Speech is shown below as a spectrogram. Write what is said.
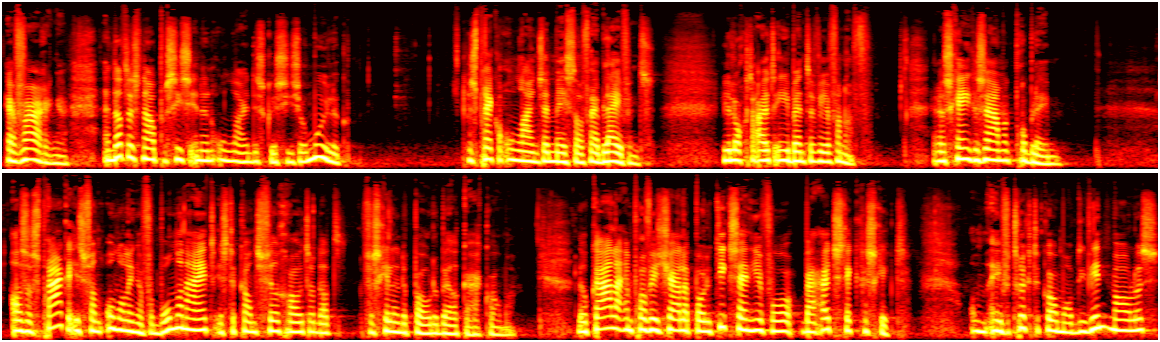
ervaringen. En dat is nou precies in een online discussie zo moeilijk. Gesprekken online zijn meestal vrijblijvend. Je logt uit en je bent er weer vanaf. Er is geen gezamenlijk probleem. Als er sprake is van onderlinge verbondenheid, is de kans veel groter dat verschillende polen bij elkaar komen. Lokale en provinciale politiek zijn hiervoor bij uitstek geschikt. Om even terug te komen op die windmolens.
